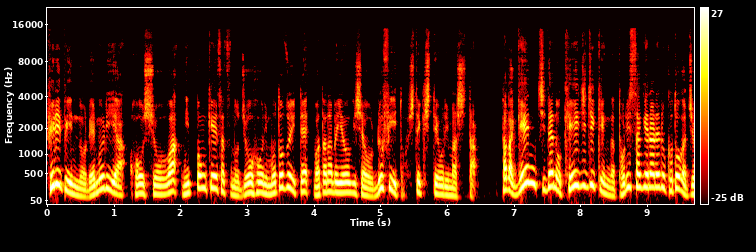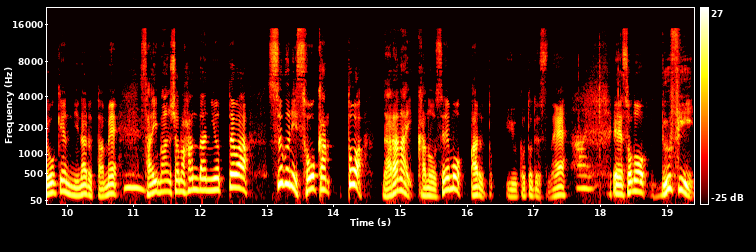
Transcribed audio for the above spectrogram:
フィリピンのレムリア法相は日本警察の情報に基づいて渡辺容疑者をルフィと指摘しておりました。ただ現地での刑事事件が取り下げられることが条件になるため、うん、裁判所の判断によってはすぐに送還とはならない可能性もあるということですね。はい、えー、そのルフィ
